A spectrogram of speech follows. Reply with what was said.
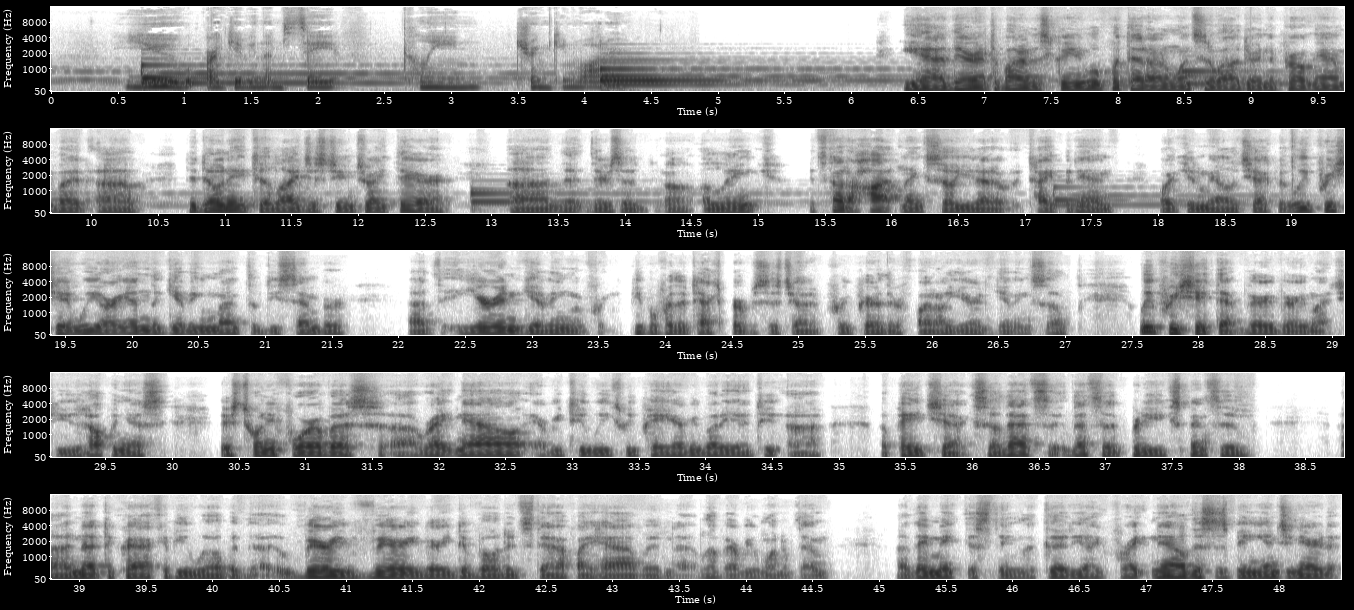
You are giving them safe, clean drinking water. Yeah, there at the bottom of the screen. We'll put that on once in a while during the program, but uh, to donate to Elijah's Streams right there, uh, there's a, a link it's not a hot link, so you got to type it in or you can mail a check. But we appreciate it. We are in the giving month of December, uh, year end giving for people for their tax purposes trying to prepare their final year end giving. So we appreciate that very, very much. You helping us. There's 24 of us uh, right now. Every two weeks, we pay everybody a, two, uh, a paycheck. So that's that's a pretty expensive uh, nut to crack, if you will. But uh, very, very, very devoted staff I have, and I love every one of them. Uh, they make this thing look good. Like right now, this is being engineered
